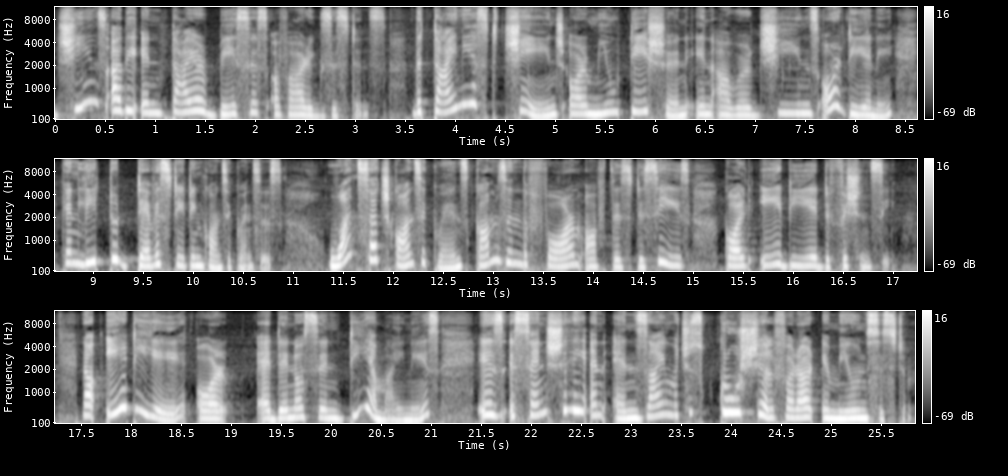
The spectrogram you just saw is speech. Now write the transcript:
Genes are the entire basis of our existence. The tiniest change or mutation in our genes or DNA can lead to devastating consequences. One such consequence comes in the form of this disease called ADA deficiency. Now, ADA or adenosine deaminase is essentially an enzyme which is crucial for our immune system.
